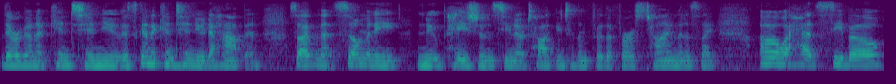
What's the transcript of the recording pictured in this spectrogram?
They're going to continue, it's going to continue to happen. So I've met so many new patients, you know, talking to them for the first time, and it's like, oh, I had SIBO.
